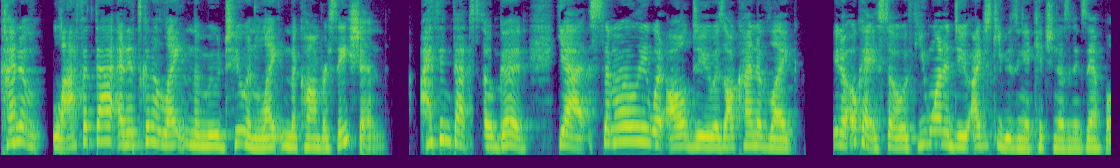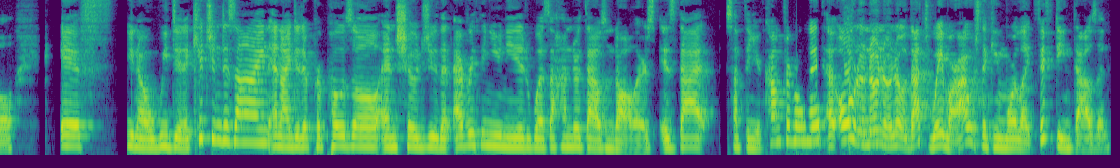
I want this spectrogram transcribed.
kind of laugh at that, and it's gonna lighten the mood too and lighten the conversation. I think that's so good. Yeah. Similarly, what I'll do is I'll kind of like you know, okay, so if you want to do, I just keep using a kitchen as an example. If, you know, we did a kitchen design and I did a proposal and showed you that everything you needed was $100,000, is that something you're comfortable with? Oh, no, no, no, no, that's way more. I was thinking more like 15,000.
